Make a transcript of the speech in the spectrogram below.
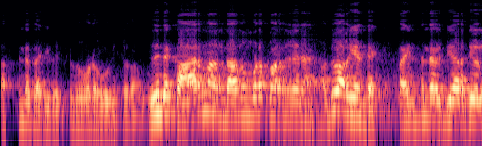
സർഫിന്റെ തരി വെച്ചതോടെ ഓടിത്തുടങ്ങും ഇതിന്റെ കാരണം എന്താണെന്നും കൂടെ പറഞ്ഞു തരാം. അതും അറിയണ്ടേ? സയൻസിന്റെ വിദ്യാർത്ഥികൾ?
